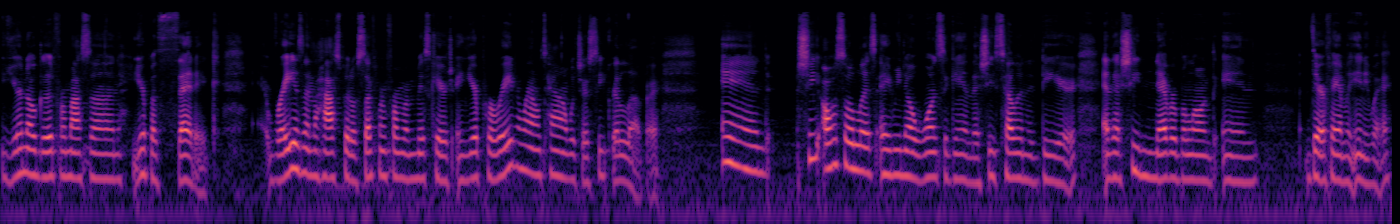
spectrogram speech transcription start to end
you're no good for my son. You're pathetic. Ray is in the hospital suffering from a miscarriage, and you're parading around town with your secret lover. And she also lets Amy know once again that she's telling Nadir and that she never belonged in their family anyway.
